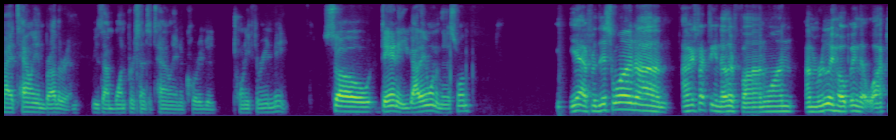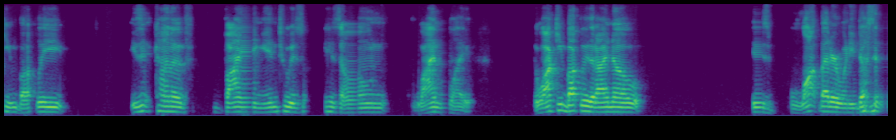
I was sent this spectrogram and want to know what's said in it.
my Italian brethren, because I'm one percent Italian according to 23andMe. So, Danny, you got anyone in this one? Yeah, for this one, um, I'm expecting another fun one. I'm really hoping that Joaquin Buckley isn't kind of buying into his his own limelight. The Joaquin Buckley that I know is a lot better when he doesn't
